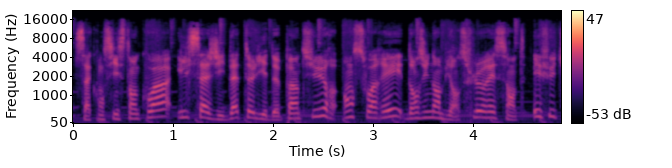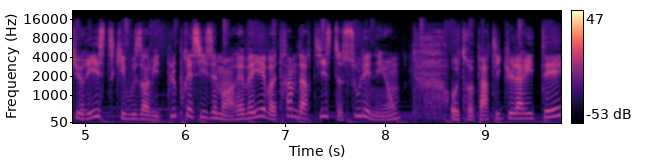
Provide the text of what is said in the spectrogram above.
Ça consiste en quoi? Il s'agit d'ateliers de peinture en soirée dans une ambiance fluorescente et futuriste qui vous invite plus précisément à réveiller votre âme d'artiste sous les néons. Autre particularité,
